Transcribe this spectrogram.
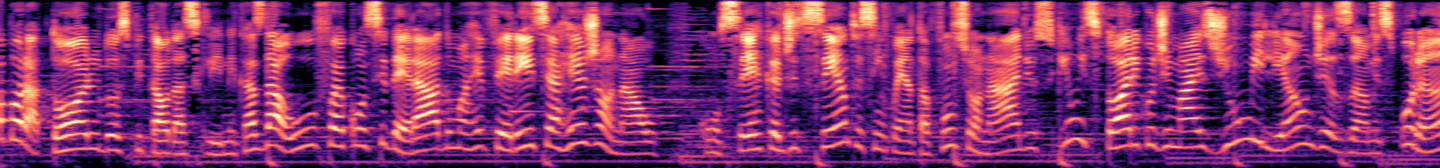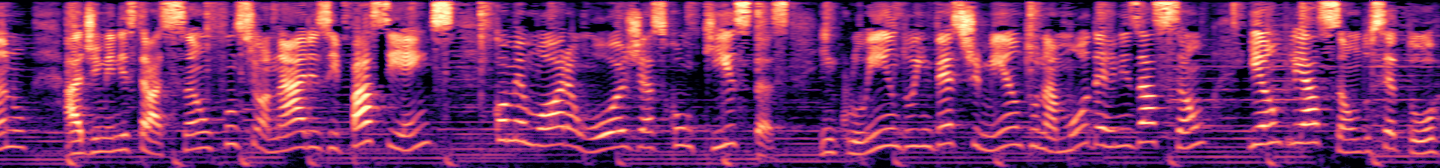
Laboratório do Hospital das Clínicas da UFA é considerado uma referência regional, com cerca de 150 funcionários e um histórico de mais de um milhão de exames por ano. A administração, funcionários e pacientes comemoram hoje as conquistas, incluindo o investimento na modernização e ampliação do setor.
